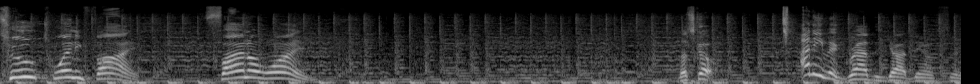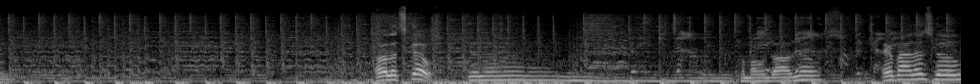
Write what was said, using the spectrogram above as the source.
225. Final one. Let's go. I didn't even grab the goddamn thing. Alright, let's go. Come on, dog, no. Everybody, let's go.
